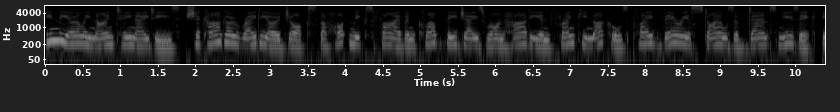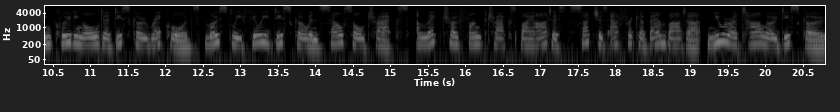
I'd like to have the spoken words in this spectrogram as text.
In the early 1980s, Chicago radio jocks the Hot Mix 5 and club DJs Ron Hardy and Frankie Knuckles played various styles of dance music, including older disco records mostly Philly disco and salsoul tracks, electro-funk tracks by artists such as Afrika Bambaataa, newer Italo disco,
